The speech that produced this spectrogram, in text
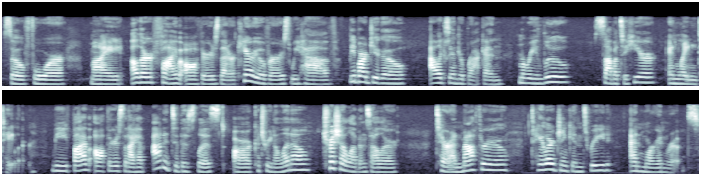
So for my other five authors that are carryovers, we have Leigh Bardugo, Alexandra Bracken, Marie Lu, Sabaa Tahir, and Laini Taylor. The five authors that I have added to this list are Katrina Leno, Tricia Levenseller, Taran Matharu, Taylor Jenkins Reid, and Morgan Rhodes.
